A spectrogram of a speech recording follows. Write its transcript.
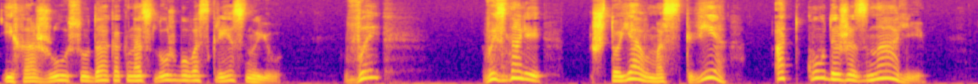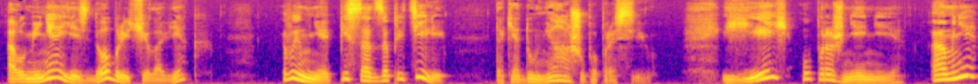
и хожу сюда, как на службу воскресную. Вы... вы знали, что я в Москве, Откуда же знали? А у меня есть добрый человек. Вы мне писать запретили, так я Дуняшу попросил. Ей упражнение, а мне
